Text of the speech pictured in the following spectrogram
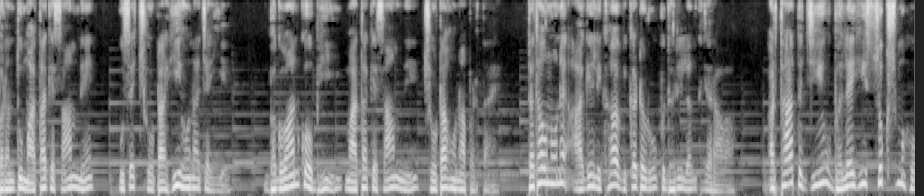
परंतु माता के सामने उसे छोटा ही होना चाहिए। भगवान को भी माता के सामने छोटा होना पड़ता है। तथा उन्होंने आगे लिखा विकट रूप धरी लंक जरावा। अर्थात जीव भले ही सूक्ष्म हो,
